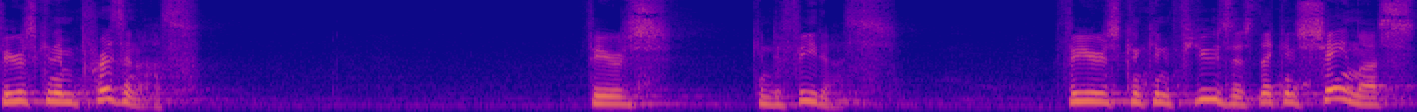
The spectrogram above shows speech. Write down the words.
Fears can imprison us, fears can defeat us, fears can confuse us, they can shame us,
